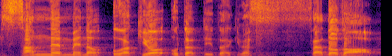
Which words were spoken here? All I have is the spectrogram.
3年目の浮気を歌っていただきます。さあ、どうぞ。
